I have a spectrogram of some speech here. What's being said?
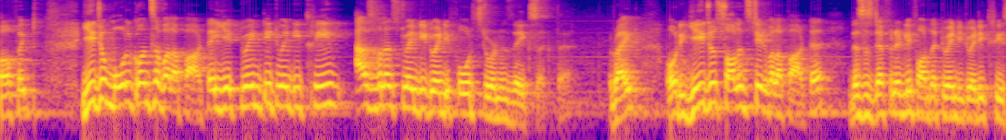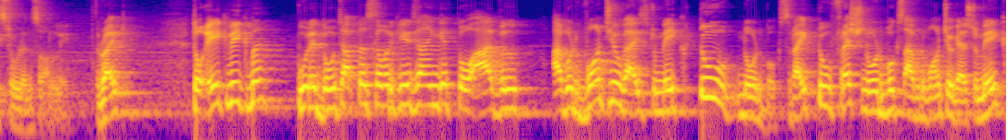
परफेक्ट ये जो मोल कॉन्सेप्ट वाला पार्ट है ये 2023 एज वेल एज 2024 स्टूडेंट्स देख सकते हैं राइट right? और ये जो सॉलिड स्टेट वाला पार्ट है this is definitely for the 2023 students only right तो एक वीक में पूरे दो चैप्टर्स कवर किए जाएँगे तो I will I would want you guys to make two notebooks, right? Two fresh notebooks I would want you guys to make.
